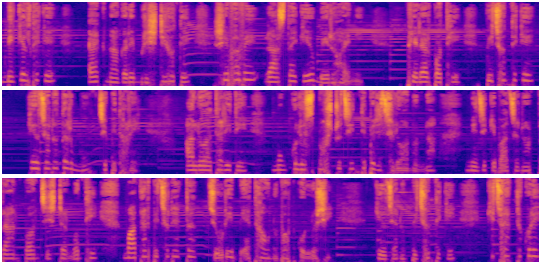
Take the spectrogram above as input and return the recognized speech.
বিকেল থেকে এক নাগারে বৃষ্টি হতে সেভাবে রাস্তায় কেউ বের হয়নি। ফেরার পথে পিছন থেকে কেউ যেন তার মুখ চেপে ধরে। আলো আধারিতে মুখগুলো স্পষ্ট চিনতে পেরেছিল অনন্যা। নিজেকে বাঁচানোর প্রাণপণ চেষ্টার মধ্যে মাথার পিছনে একটা জোরে ব্যথা অনুভব করল সে। কেউ যেন পিছন থেকে কিছু একটা করে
